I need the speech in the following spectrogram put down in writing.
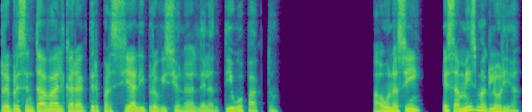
representaba el carácter parcial y provisional del antiguo pacto. Aún así, esa misma gloria,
